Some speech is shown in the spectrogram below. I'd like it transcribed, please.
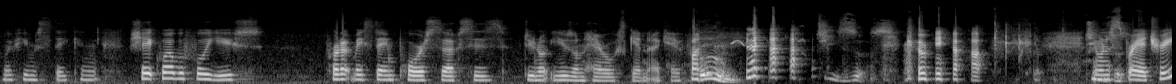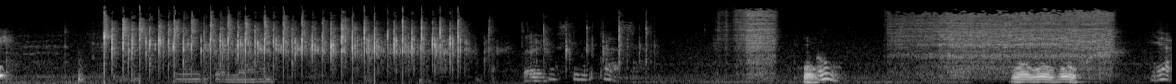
What if you mistaken? Shake well before use. Product may stain porous surfaces. Do not use on hair or skin. Okay, fine. Boom! Jesus. Come here. You want to spray a tree? Hey. Let's see what it does. Whoa. Oh, Whoa, whoa, whoa. yeah.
